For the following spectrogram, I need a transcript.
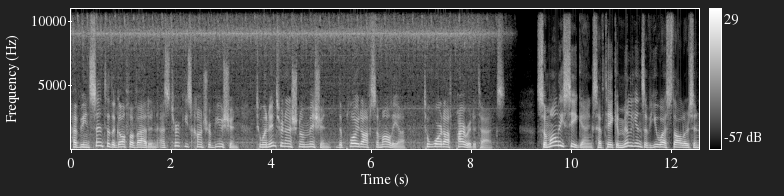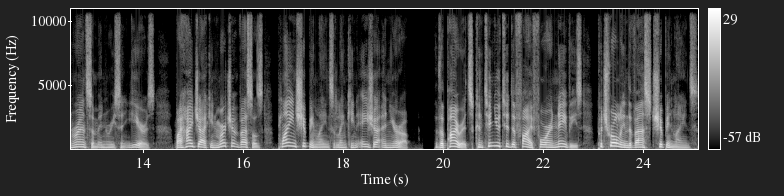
have been sent to the Gulf of Aden as Turkey's contribution to an international mission deployed off Somalia to ward off pirate attacks. Somali sea gangs have taken millions of US dollars in ransom in recent years by hijacking merchant vessels plying shipping lanes linking Asia and Europe. The pirates continue to defy foreign navies patrolling the vast shipping lanes.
